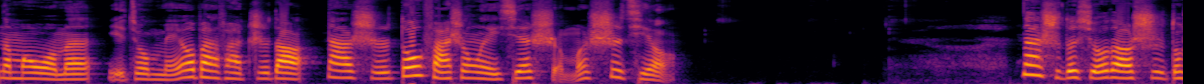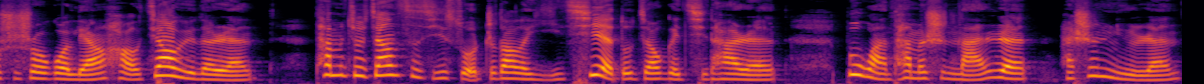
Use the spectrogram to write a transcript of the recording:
那么我们也就没有办法知道那时都发生了一些什么事情。那时的修道士都是受过良好教育的人，他们就将自己所知道的一切都交给其他人。不管他们是男人还是女人，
